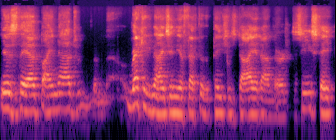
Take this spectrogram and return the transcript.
is that by not recognizing the effect of the patient's diet on their disease state,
